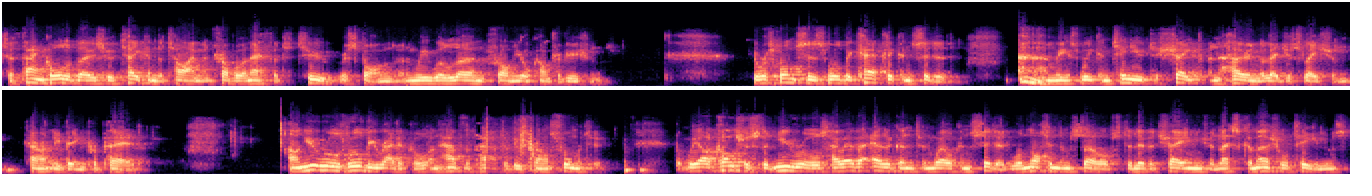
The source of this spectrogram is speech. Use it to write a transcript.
to thank all of those who've taken the time and trouble and effort to respond, and we will learn from your contributions. Your responses will be carefully considered as we continue to shape and hone the legislation currently being prepared. Our new rules will be radical and have the power to be transformative. But we are conscious that new rules, however elegant and well considered, will not in themselves deliver change unless commercial teams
